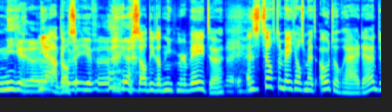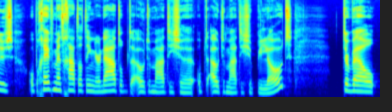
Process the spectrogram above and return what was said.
nieren. Ja, dan ja. zal die dat niet meer weten. Nee. En het is hetzelfde een beetje als met autorijden. Dus op een gegeven moment gaat dat inderdaad op de automatische, op de automatische piloot. Terwijl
